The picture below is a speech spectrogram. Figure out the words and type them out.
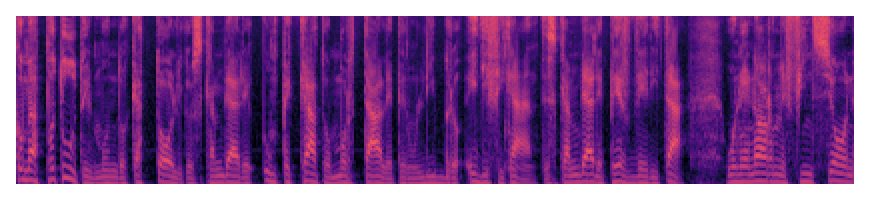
Come ha potuto il mondo cattolico scambiare un peccato mortale per un libro edificante, scambiare per verità un'enorme finzione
